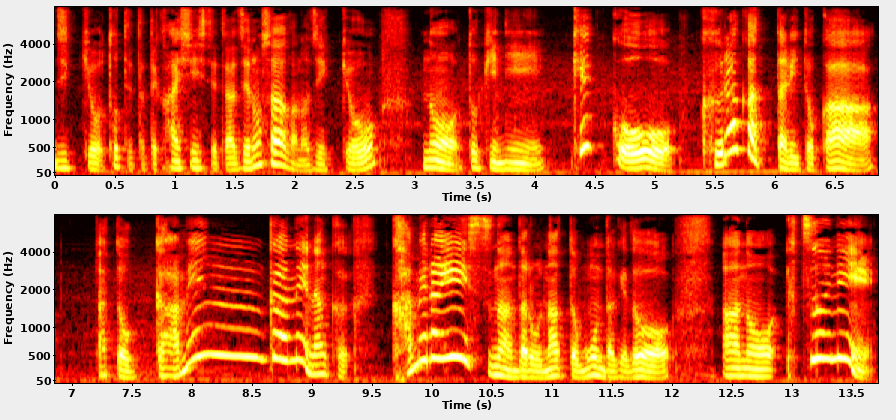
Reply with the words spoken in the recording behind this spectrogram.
実況、撮ってたって配信してたゼノサーガの実況の時に、結構暗かったりとか、あと画面がね、なんかカメラ演出なんだろうなって思うんだけど、あの、普通に、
